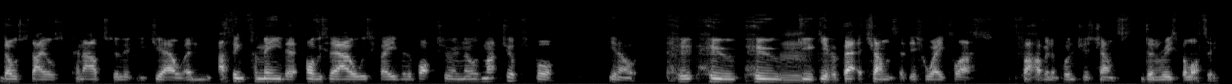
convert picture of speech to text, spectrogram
those styles can absolutely gel. And I think for me that obviously I always favour the boxer in those matchups, but you know, who who who mm. do you give a better chance at this weight class for having a puncher's chance than Reece Bellotti?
